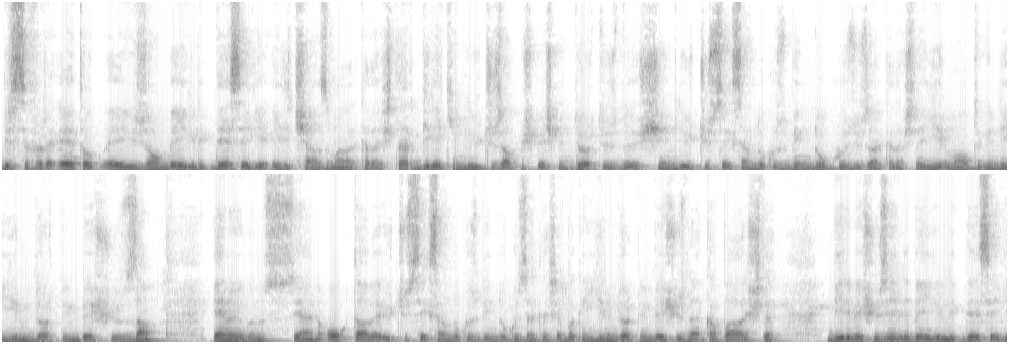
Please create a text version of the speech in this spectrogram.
1.0 e-Tok 110 beygirlik DSG elit şanzıman arkadaşlar 1 Ekim'de 365.400'dü şimdi 389.900 arkadaşlar 26 günde 24.500 zam. En uygunuz yani Okta ve 389.900 arkadaşlar bakın 24.500'den kapağı açtı. 1.550 beygirlik DSG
